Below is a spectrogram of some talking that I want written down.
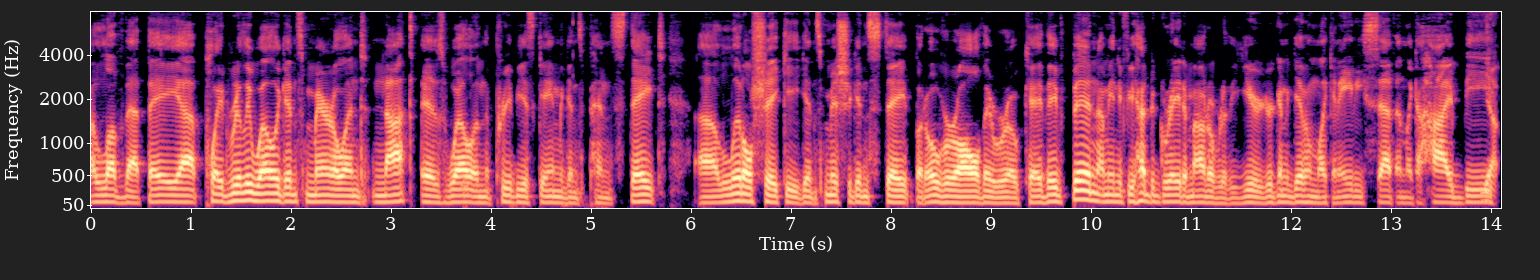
I love that. They uh, played really well against Maryland, not as well in the previous game against Penn State. A uh, little shaky against Michigan State, but overall they were okay. They've been, I mean, if you had to grade them out over the year, you're going to give them like an 87, like a high B, yep.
